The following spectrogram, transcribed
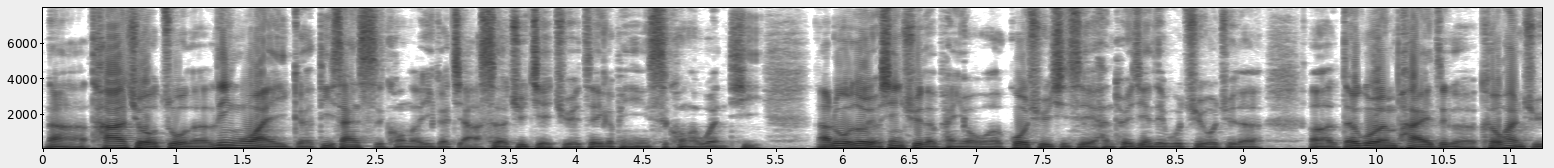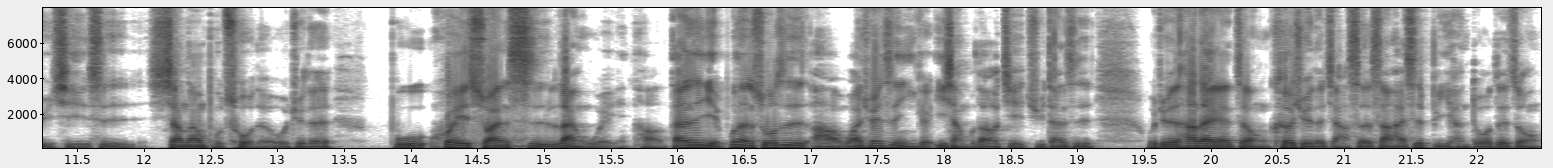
那他就做了另外一个第三时空的一个假设，去解决这个平行时空的问题。那如果说有兴趣的朋友，我过去其实也很推荐这部剧。我觉得，呃，德国人拍这个科幻剧其实是相当不错的。我觉得。不会算是烂尾，好，但是也不能说是啊，完全是你一个意想不到的结局。但是我觉得他在这种科学的假设上，还是比很多这种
